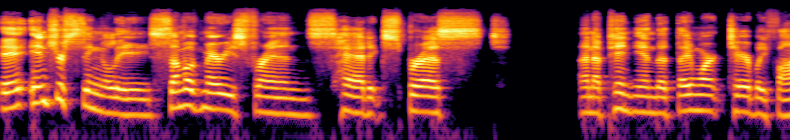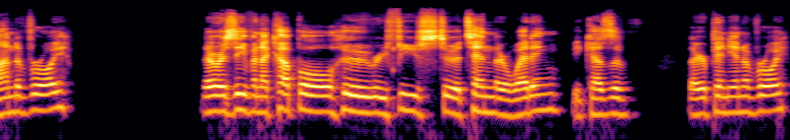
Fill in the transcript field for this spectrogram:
Interestingly, some of Mary's friends had expressed an opinion that they weren't terribly fond of Roy. There was even a couple who refused to attend their wedding because of their opinion of Roy.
